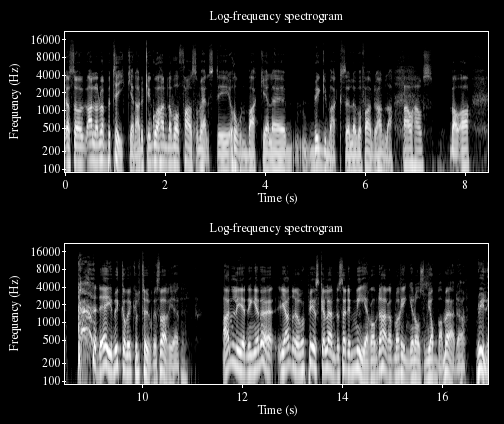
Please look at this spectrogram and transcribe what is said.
alltså alla de här butikerna, du kan gå och handla vad fan som helst i Hornback eller Byggmax eller vad fan du handlar. Bauhaus. Bara, ja. Det är ju mycket av en kultur i Sverige. Anledningen är, i andra europeiska länder så är det mer av det här att man ringer någon som jobbar med det. Really?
